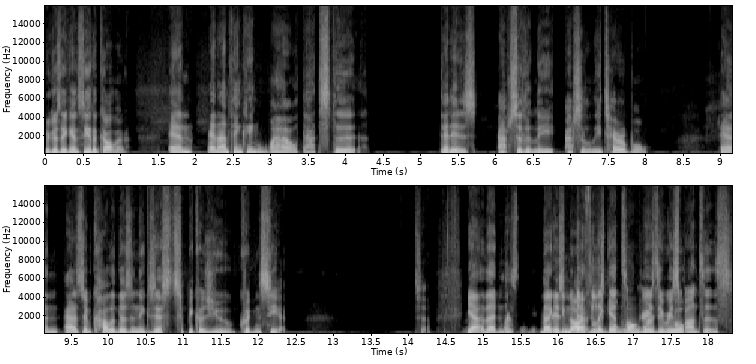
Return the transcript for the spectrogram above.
because they can see the color. And and I'm thinking, wow, that's the that is absolutely absolutely terrible and as if color doesn't exist because you couldn't see it. So, yeah, that that, is not, definitely get no some crazy responses.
